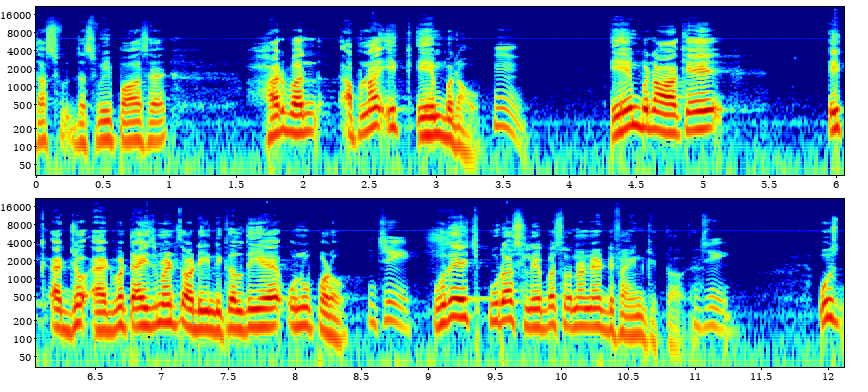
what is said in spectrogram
10 ਦਸਵੀਂ ਪਾਸ ਹੈ ਹਰ ਬੰਦ ਆਪਣਾ ਇੱਕ ਏਮ ਬਣਾਓ। ਹੂੰ। ਏਮ ਬਣਾ ਕੇ ਇੱਕ ਜੋ ਐਡਵਰਟਾਈਜ਼ਮੈਂਟ ਤੁਹਾਡੀ ਨਿਕਲਦੀ ਹੈ ਉਹਨੂੰ ਪੜੋ ਜੀ। ਉਹਦੇ ਵਿੱਚ ਪੂਰਾ ਸਿਲੇਬਸ ਉਹਨਾਂ ਨੇ ਡਿਫਾਈਨ ਕੀਤਾ ਹੋਇਆ। ਜੀ। ਉਸ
